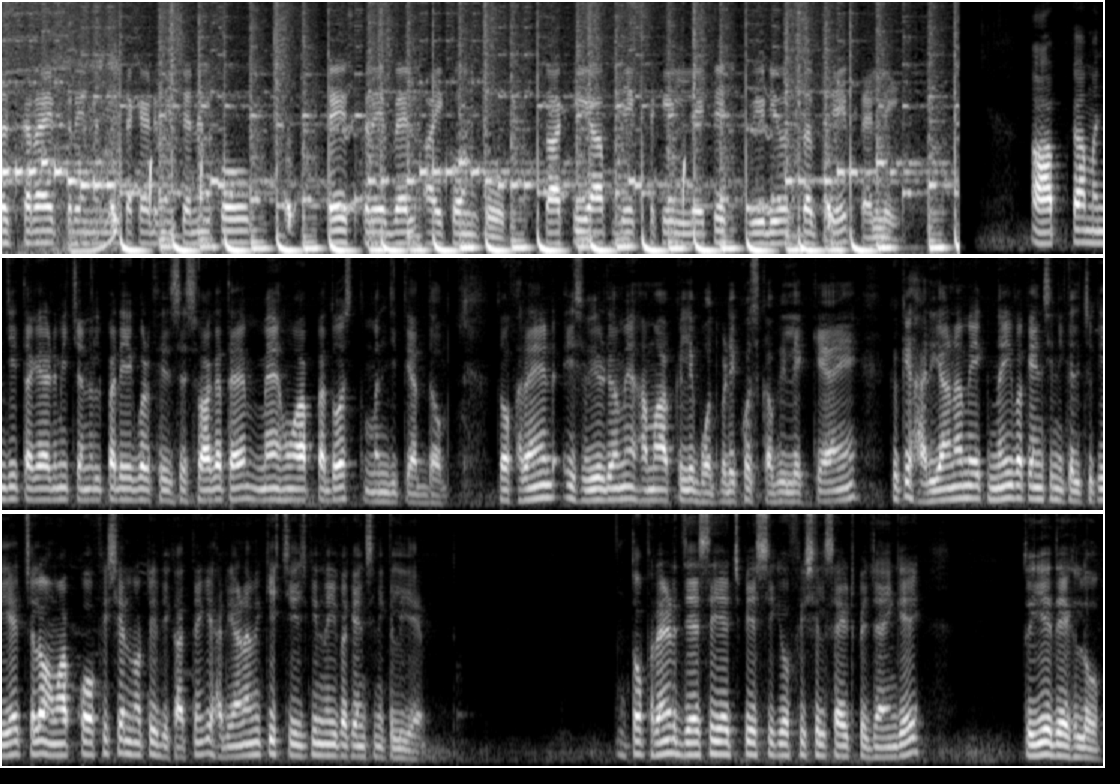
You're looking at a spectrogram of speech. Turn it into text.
Subscribe करें Manjit academy channel को press करें बेल आइकॉन को, ताकि आप देख सकें लेटेस्ट वीडियो सबसे पहले। आपका मंजित अकेडमी चैनल पर एक बार फिर से स्वागत है। मैं हूँ आपका दोस्त मंजीत यादव। तो फ्रेंड इस वीडियो में हम आपके लिए बहुत बड़ी खुशखबरी लेके आए हैं, क्योंकि हरियाणा में एक नई वैकेंसी निकल चुकी है। चलो हम आपको ऑफिशियल नोटिस दिखाते हैं कि हरियाणा में किस चीज़ की नई वैकेंसी निकली है। तो फ्रेंड, जैसे ही एचपीएससी की ऑफिशियल साइट पे जाएँगे तो ये देख लो।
